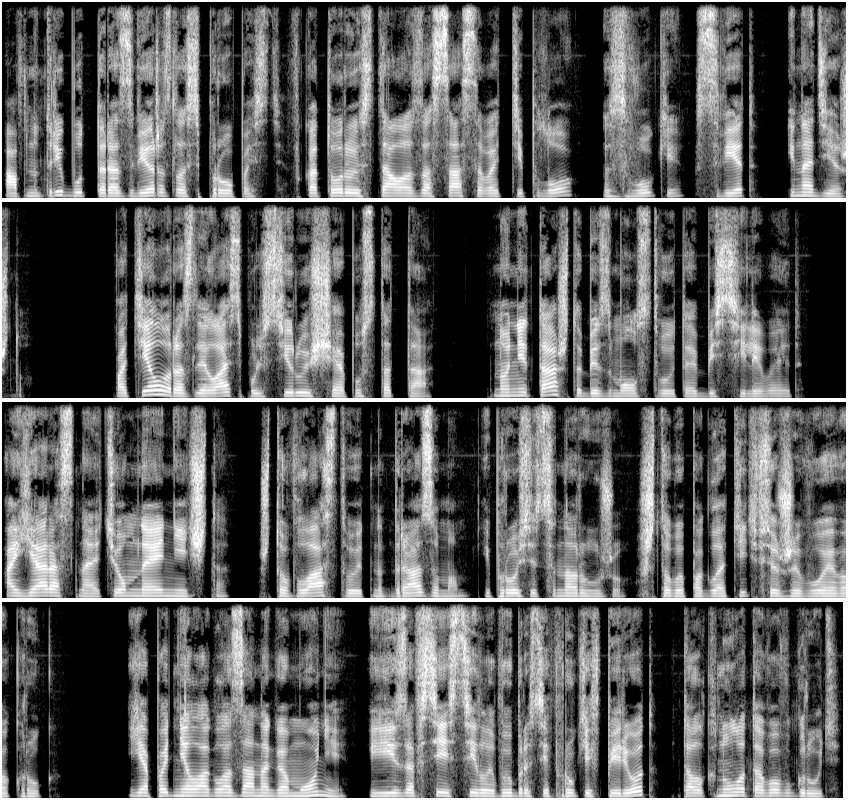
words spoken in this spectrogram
а внутри будто разверзлась пропасть, в которую стало засасывать тепло, звуки, свет и надежду. По телу разлилась пульсирующая пустота, но не та, что безмолвствует и обессиливает, а яростное темное нечто, что властвует над разумом и просится наружу, чтобы поглотить все живое вокруг. Я подняла глаза на Гамони и изо всей силы выбросив руки вперед, толкнула того в грудь.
